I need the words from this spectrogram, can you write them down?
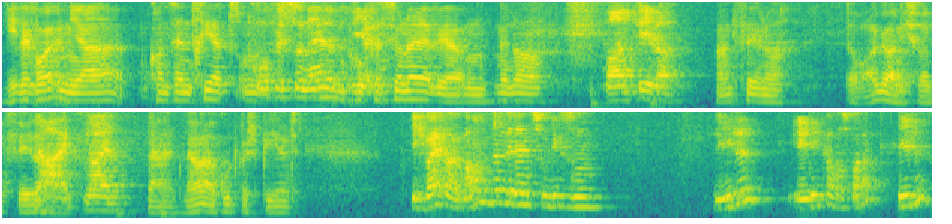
Geht's wir wollten ja konzentriert und Professionell und professionell wirken. Genau. War ein Fehler. War ein Fehler. Da war gar nicht so ein Fehler. Nein. Nein. Nein, wir haben ja gut gespielt. Ich weiß aber, warum sind wir denn zu diesem Lidl? Edeka, was war das? Lidl?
